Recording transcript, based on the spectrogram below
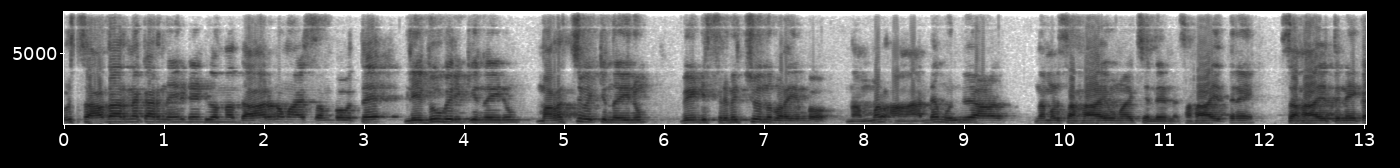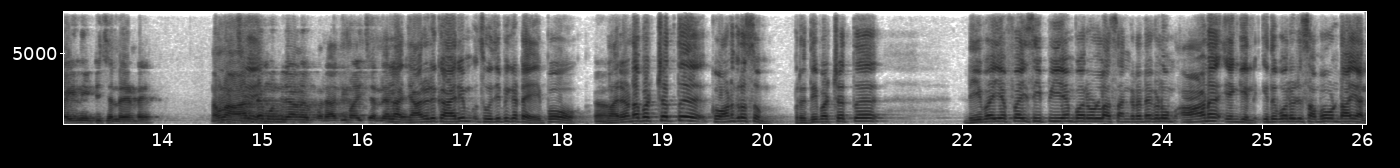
ഒരു സാധാരണക്കാരൻ നേരിടേണ്ടി വന്ന ദാരുണമായ സംഭവത്തെ ലഘൂകരിക്കുന്നതിനും മറച്ചു വെക്കുന്നതിനും വേണ്ടി ശ്രമിച്ചു എന്ന് പറയുമ്പോൾ നമ്മൾ ആരുടെ മുന്നിലാണ് നമ്മൾ സഹായവുമായി ചെല്ലേണ്ട സഹായത്തിന് സഹായത്തിനെ കൈനീട്ടി ചെല്ലേണ്ടേ? നമ്മൾ ആരുടെ മുന്നിലാണ് പരാതിയുമായി ഞാനൊരു കാര്യം സൂചിപ്പിക്കട്ടെ. ഇപ്പോ ഭരണപക്ഷത്ത് കോൺഗ്രസും പ്രതിപക്ഷത്ത് ഡിവൈഎഫ്ഐ സി പി എം പോലുള്ള സംഘടനകളും ആണ് എങ്കിൽ ഇതുപോലൊരു സംഭവം ഉണ്ടായാൽ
